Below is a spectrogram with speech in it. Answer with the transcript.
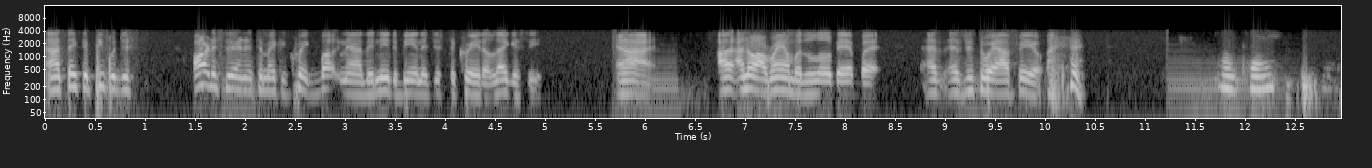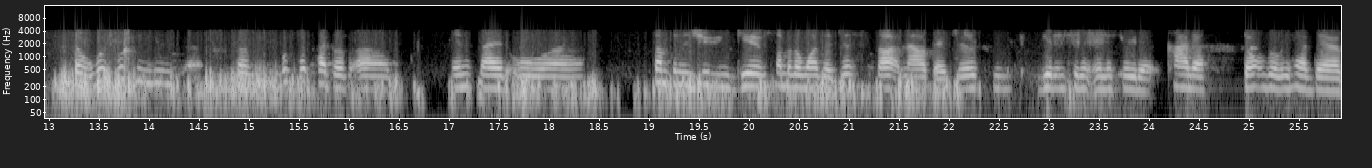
and I think that people just artists are in it to make a quick buck now. They need to be in it just to create a legacy. And I, I, I know I rambled a little bit, but that's, that's just the way I feel. okay. So what what can you uh, so what, what type of um, insight or something that you can give some of the ones that just starting out that just get into the industry that kind of don't really have their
